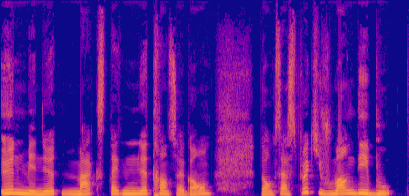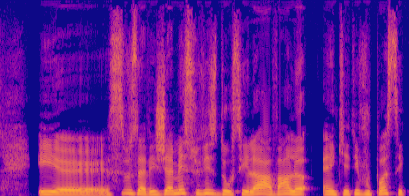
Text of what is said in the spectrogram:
une minute max, peut-être une minute trente secondes. Donc, ça se peut qu'il vous manque des bouts. Et euh, si vous avez jamais suivi ce dossier-là avant, là, inquiétez-vous pas, c'est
